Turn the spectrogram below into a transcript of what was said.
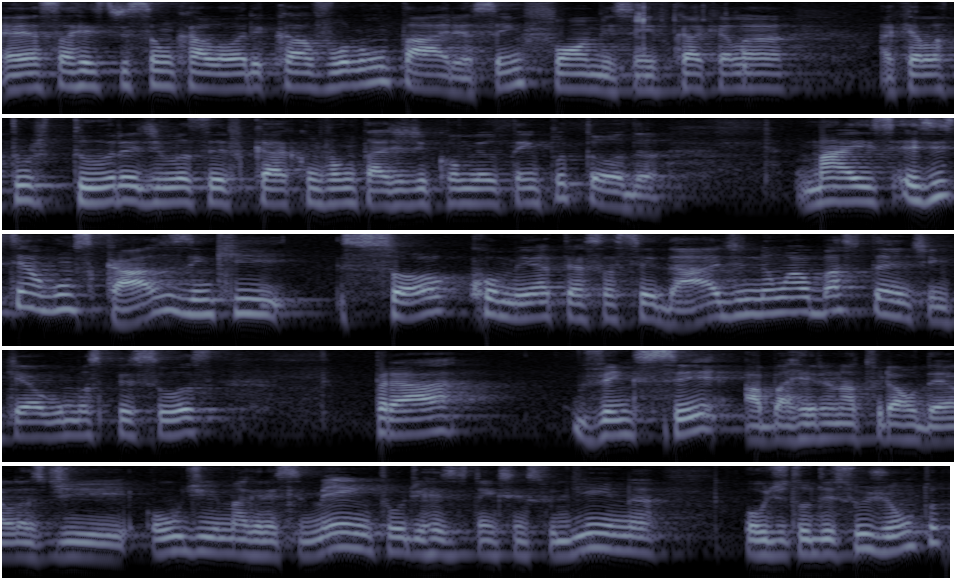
é essa restrição calórica voluntária, sem fome, sem ficar aquela aquela tortura de você ficar com vontade de comer o tempo todo. Mas existem alguns casos em que só comer até saciedade não é o bastante, em que algumas pessoas, para vencer a barreira natural delas de ou de emagrecimento, ou de resistência à insulina, ou de tudo isso junto,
